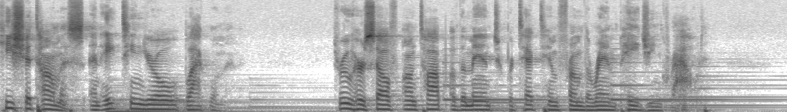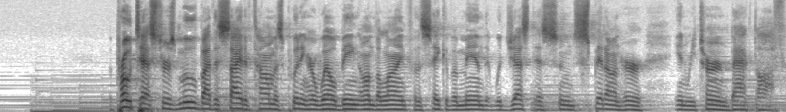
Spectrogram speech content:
Keshia Thomas, an 18 year old black woman, threw herself on top of the man to protect him from the rampaging crowd. The protesters, moved by the sight of Thomas putting her well being on the line for the sake of a man that would just as soon spit on her in return, backed off.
